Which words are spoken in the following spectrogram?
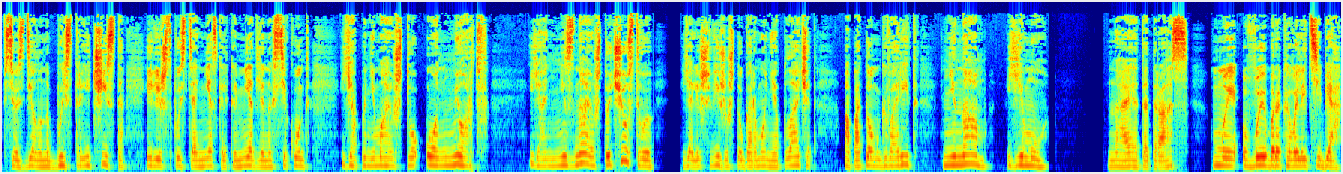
Все сделано быстро и чисто, и лишь спустя несколько медленных секунд я понимаю, что он мертв. Я не знаю, что чувствую. Я лишь вижу, что гармония плачет, а потом говорит «не нам, ему». «На этот раз мы выбраковали тебя!»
